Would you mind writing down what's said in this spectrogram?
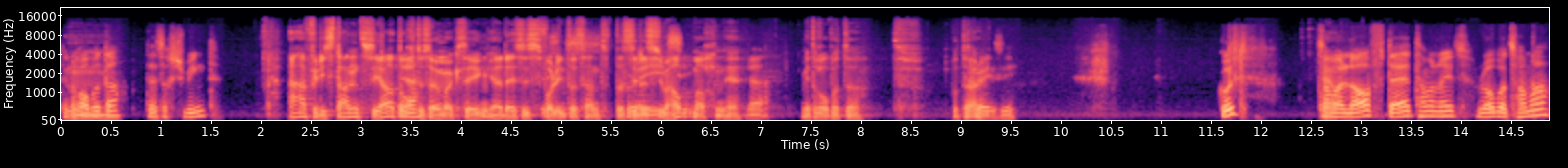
Den mhm. Roboter, der sich schwingt? Ah, für die Stunts, ja, doch, ja. das habe ich mal gesehen. Ja, das ist voll das interessant, ist dass crazy. sie das überhaupt machen, hey, ja. mit Roboter. Total. Crazy. Gut. Jetzt ja. haben wir Love, Dead haben wir nicht, Robots haben wir.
